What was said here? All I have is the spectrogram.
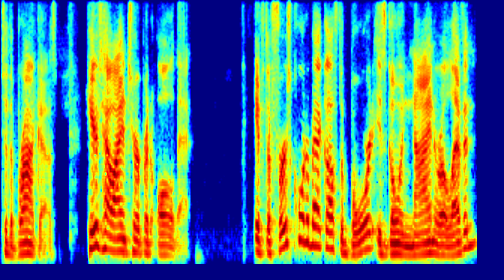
to the Broncos. Here's how I interpret all that. If the first quarterback off the board is going nine or 11,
